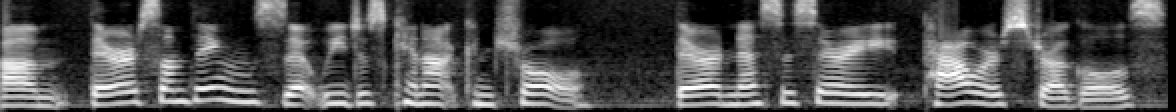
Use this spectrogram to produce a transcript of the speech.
Um, there are some things that we just cannot control. There are necessary power struggles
